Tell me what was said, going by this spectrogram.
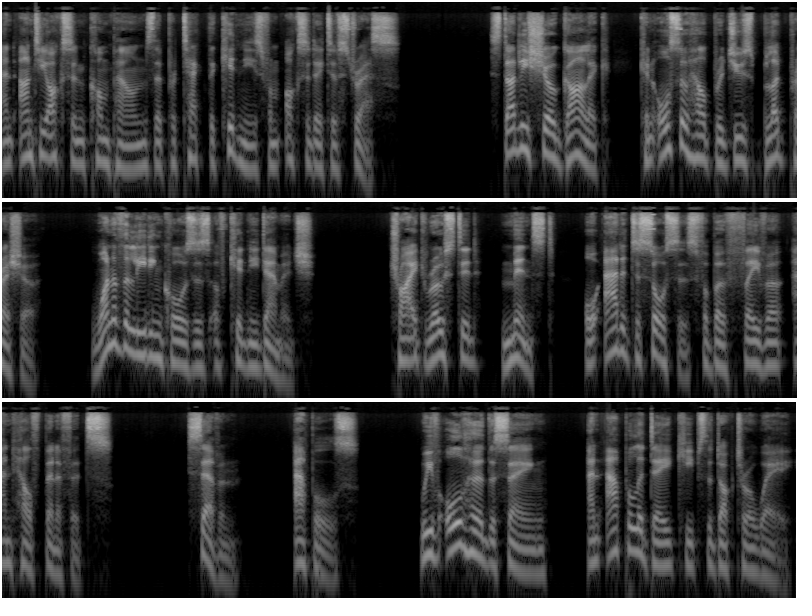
and antioxidant compounds that protect the kidneys from oxidative stress. Studies show garlic can also help reduce blood pressure, one of the leading causes of kidney damage. Try it roasted, minced, or added to sauces for both flavor and health benefits. 7. Apples. We've all heard the saying, an apple a day keeps the doctor away.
